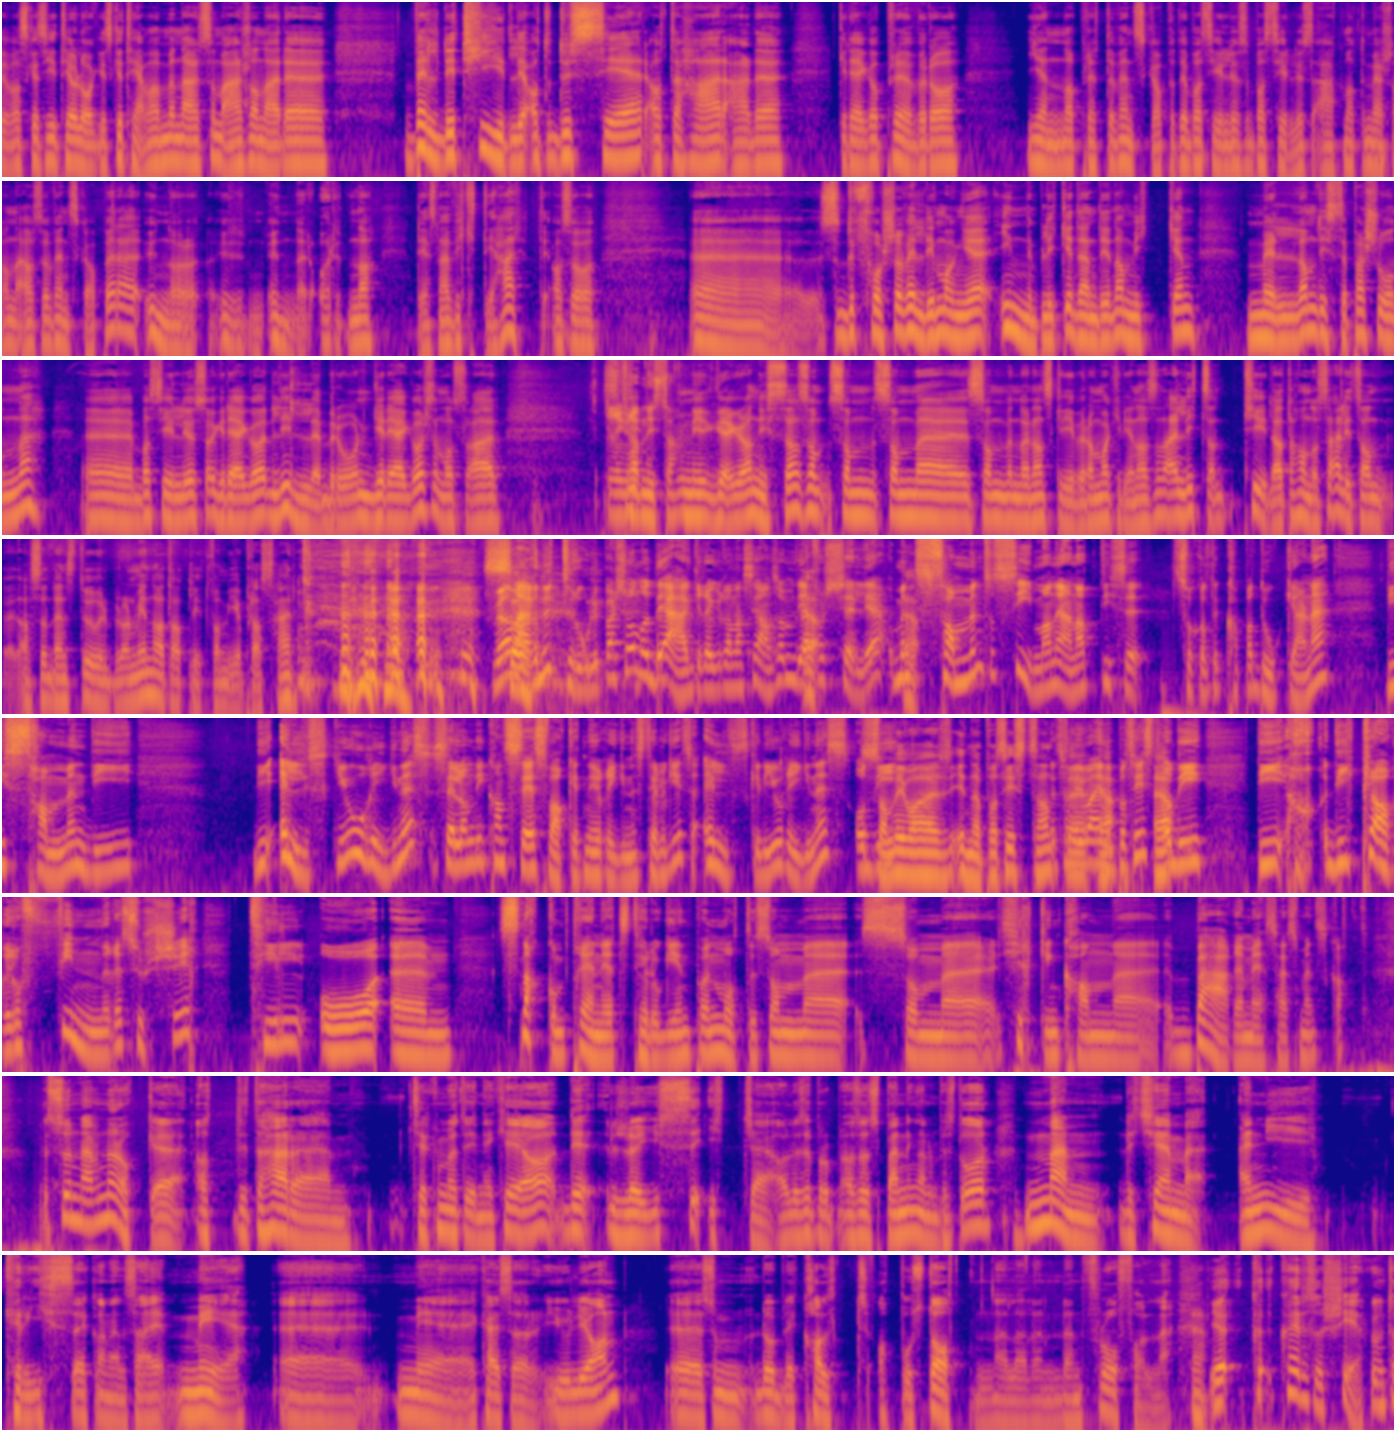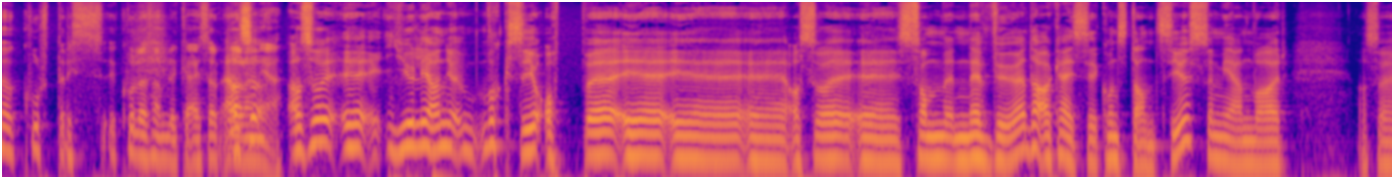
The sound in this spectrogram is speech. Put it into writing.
hva skal jeg si, teologiske temaer, men er, som er sånn der, eh, veldig tydelig at du ser at det her er det Gregor prøver å gjenopprette vennskapet til Basilius. Og Basilius er på en måte mer sånn altså Vennskaper er under, underordna det som er viktig her. Altså, øh, så du får så veldig mange innblikk i den dynamikken mellom disse personene. Øh, Basilius og Gregor. Lillebroren Gregor, som også er Gregor Nissa. Gregor Nissa som, som, som, eh, som, når han skriver om Makrina, så det er litt sånn tydelig at han også er litt sånn Altså, den storebroren min har tatt litt for mye plass her. men han er en utrolig person, og det er Gregor Nassianso. Men de er ja. forskjellige. Men ja. sammen så sier man gjerne at disse såkalte kappadokierne, de sammen, de de elsker jo Origenes, selv om de kan se svakheten i Origenes teologi. Så elsker de Origenes. De, som vi var inne på sist, sant? Som vi var inne på sist, ja. Og de, de, de, klarer å finne ressurser til å eh, snakke om treenighetsteologien på en måte som, uh, som uh, Kirken kan uh, bære med seg som en skatt. Så nevner dere at dette her kirkemøtet i Nikea det løser ikke alle disse problemene. Altså spenningene består, men det kommer en ny krise, kan en si, med, med keiser Julian eh, som da blir kalt apostaten, eller den, den frafalne. Ja. Ja, hva, hva, er det som skjer? Kan vi ta kort riss hvordan han blir keiser? Altså, altså eh, Julian vokser jo opp eh, uh, altså, som nevø da, av keiser Konstantius, som igjen var altså,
